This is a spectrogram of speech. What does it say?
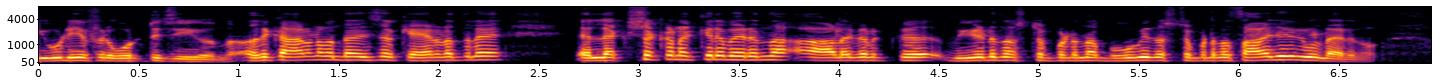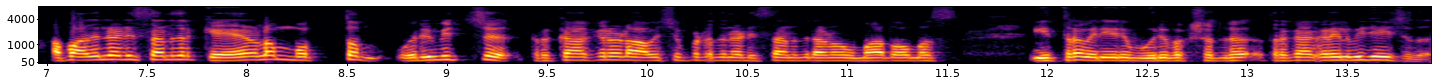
യു ഡി എഫിൽ വോട്ട് ചെയ്യുമെന്ന് അത് കാരണം എന്താണെന്ന് വെച്ചാൽ കേരളത്തിലെ ലക്ഷക്കണക്കിന് വരുന്ന ആളുകൾക്ക് വീട് നഷ്ടപ്പെടുന്ന ഭൂമി നഷ്ടപ്പെടുന്ന സാഹചര്യങ്ങളുണ്ടായിരുന്നു അപ്പോൾ അതിന്റെ അടിസ്ഥാനത്തിൽ കേരളം മൊത്തം ഒരുമിച്ച് തൃക്കാക്കരയോട് ആവശ്യപ്പെട്ടതിന്റെ അടിസ്ഥാനത്തിലാണ് ഉമാ തോമസ് ഇത്ര വലിയൊരു ഭൂരിപക്ഷത്തിന് തൃക്കാക്കരയിൽ വിജയിച്ചത്.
